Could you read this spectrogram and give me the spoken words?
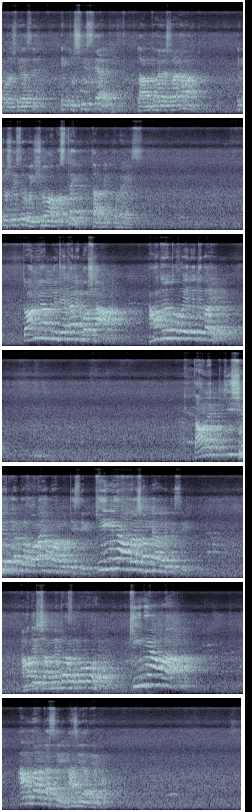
উপরে শুয়ে আছে। একটু শুয়েছে আর কি। ক্লান্ত শোয় না একটু শুয়েছে ওই শো অবস্থায় তার মৃত্যু হয়ে গেছে। তো আমি আপনি যেখানে বসা, আমাদেরও তো হয়ে যেতে পারে। তাহলে কিসের এত লড়াই আমরা করতেছি? কি আমরা সামনে আগাইতেছি? আমাদের সামনে তো আছে কবর। কি নিয়ে আমরা আল্লাহর কাছে হাজিরা দেব?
